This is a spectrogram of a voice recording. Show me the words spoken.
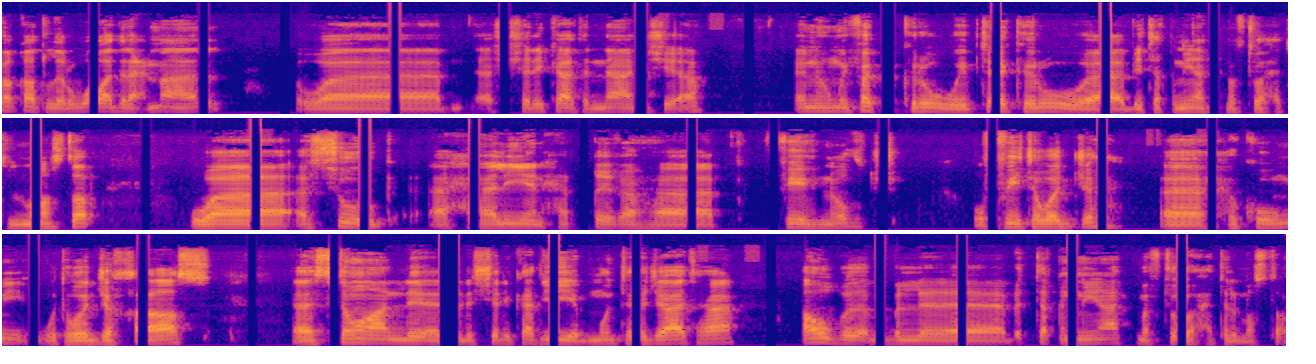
فقط لرواد الأعمال والشركات الناشئة إنهم يفكروا ويبتكروا بتقنيات مفتوحة المصدر والسوق حاليا حقيقة فيه نضج وفي توجه. آه، حكومي وتوجه خاص آه، سواء للشركات بمنتجاتها أو بالتقنيات مفتوحة المصدر.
